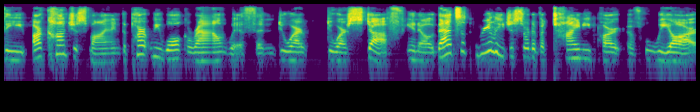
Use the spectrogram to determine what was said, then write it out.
the our conscious mind the part we walk around with and do our do our stuff you know that's really just sort of a tiny part of who we are.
